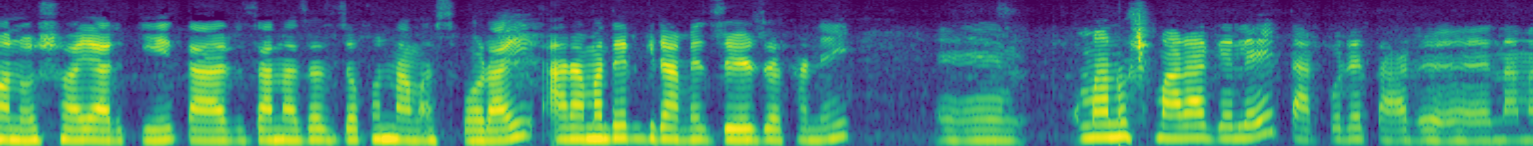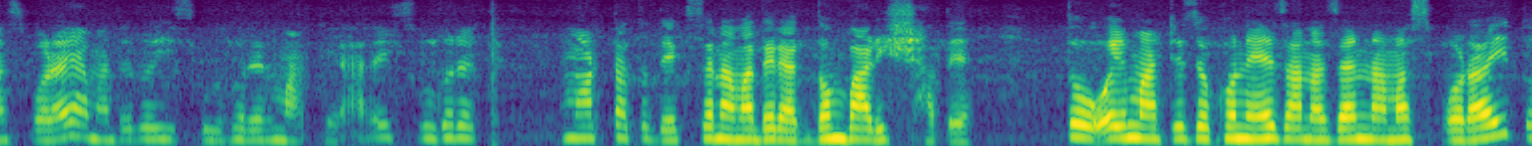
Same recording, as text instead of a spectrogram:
মানুষ হয় আর কি তার জানাজার যখন নামাজ পড়ায়, আর আমাদের গ্রামে যে যেখানেই মানুষ মারা গেলে তারপরে তার নামাজ পড়ায় আমাদের ওই স্কুল ঘরের মাঠে। আর এই স্কুল ঘরের মাঠটা তো দেখছেন আমাদের একদম বাড়ির সাথে। তো ওই মাঠে যখন জানাজার নামাজ পড়াই, তো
